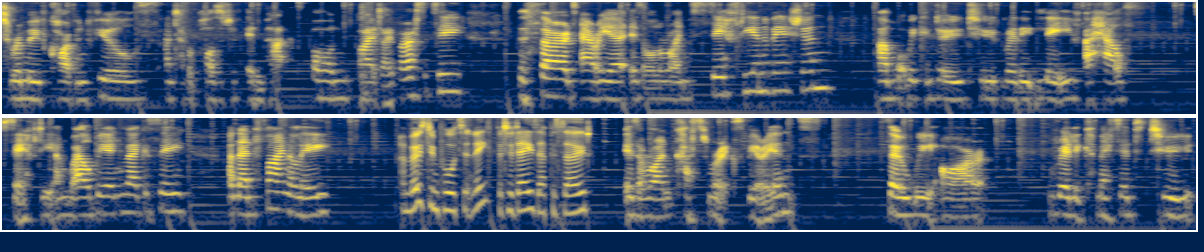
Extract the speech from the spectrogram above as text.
to remove carbon fuels and to have a positive impact on biodiversity. The third area is all around safety innovation and what we can do to really leave a health, safety, and well-being legacy. And then finally, and most importantly for today's episode, is around customer experience. So we are really committed to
